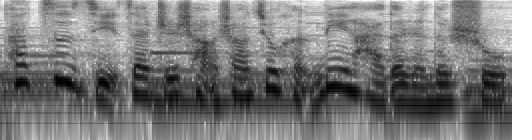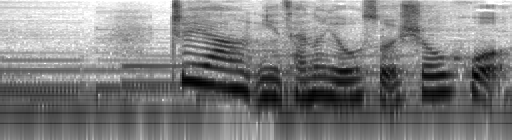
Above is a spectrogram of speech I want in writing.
他自己在职场上就很厉害的人的书。这样你才能有所收获。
